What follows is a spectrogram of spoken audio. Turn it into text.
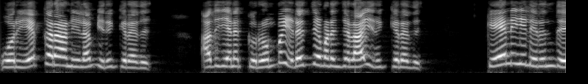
ஒரு ஏக்கரா நிலம் இருக்கிறது. அது எனக்கு ரொம்ப இடைஞ்சமடைஞ்சலாய் இருக்கிறது. கேணியிலிருந்து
